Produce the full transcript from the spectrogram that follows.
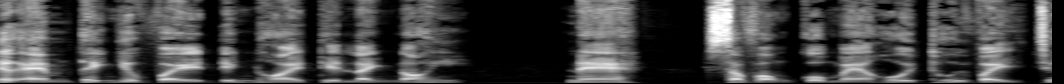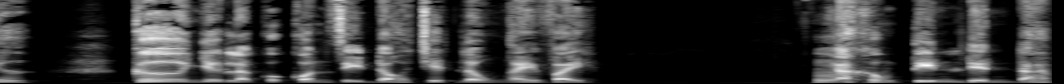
Các em thấy như vậy đến hỏi thì lành nói, Nè, sao vòng của mẹ hôi thối vậy chứ? Cứ như là có con gì đó chết lâu ngày vậy. Ngà không tin liền đáp,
